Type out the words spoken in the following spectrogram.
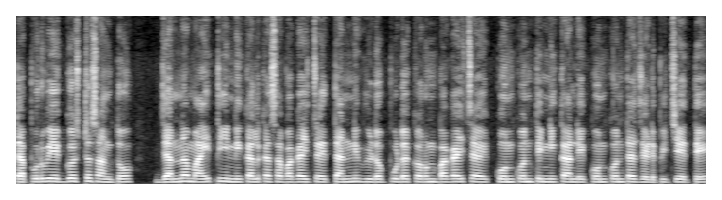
त्यापूर्वी एक गोष्ट सांगतो. ज्यांना माहिती निकाल कसा बघायचा आहे त्यांनी व्हिडिओ पुढे करून बघायचं आहे कोणकोणते निकाल आहे कोणकोणत्या झेडपीचे येते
